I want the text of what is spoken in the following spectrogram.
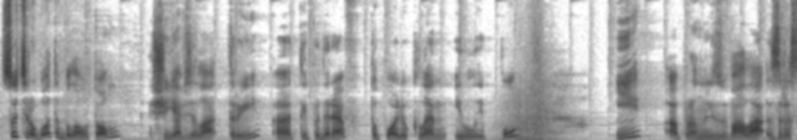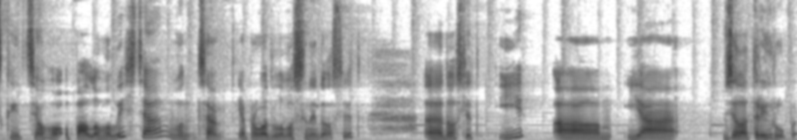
Суть роботи була у тому, що я взяла три е, типи дерев: тополю, клен і липу, і е, проаналізувала зразки цього опалого листя. Це я проводила восени дослід, е, дослід. І е, я взяла три групи:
